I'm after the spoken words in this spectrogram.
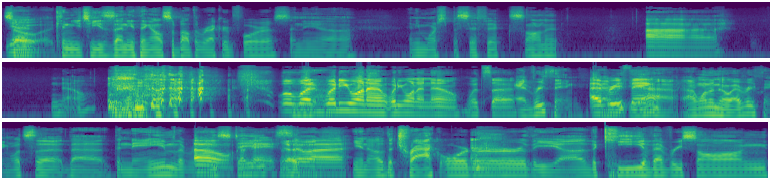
So, Yeah. uh, can you tease anything else about the record for us? Any uh, any more specifics on it? Uh, no. well, what what do you want to what do you want to know? What's uh? Everything. Every- Everything? yeah, I want to know everything. What's the the the name, the release Oh, date? okay. the- So uh, you know the track order, the uh, the key of every song.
